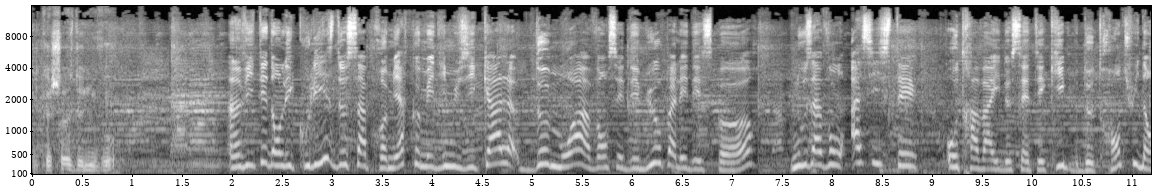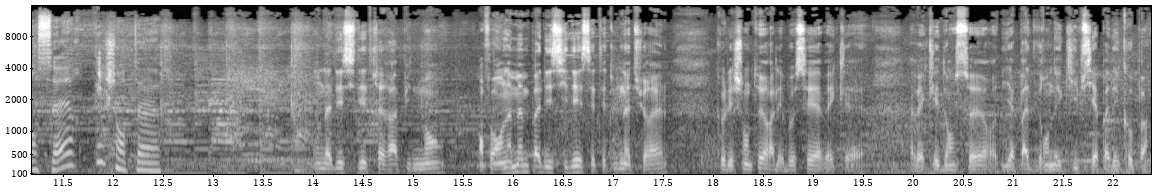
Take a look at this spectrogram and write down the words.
quelque chose de nouveau. Invité dans les coulisses de sa première comédie musicale deux mois avant ses débuts au Palais des Sports, nous avons assisté au travail de cette équipe de 38 danseurs et chanteurs. On a décidé très rapidement, enfin on n'a même pas décidé, c'était tout naturel, que les chanteurs allaient bosser avec les, danseurs. Il n'y a pas de grande équipe s'il n'y a pas des copains.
